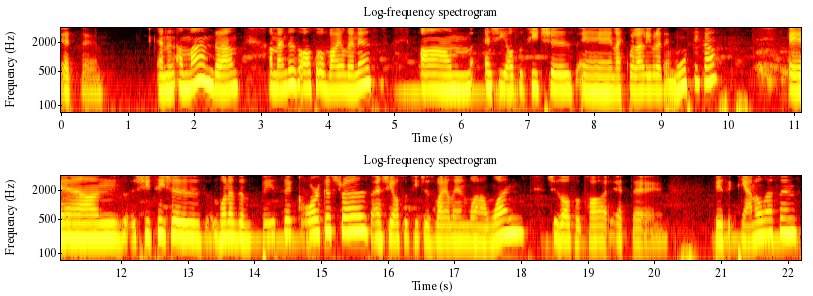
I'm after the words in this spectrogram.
Este, and then Amanda, Amanda is also a violinist, um, and she also teaches in La Escuela Libre de Música. And she teaches one of the basic orchestras, and she also teaches violin one on one. She's also taught at the basic piano lessons.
